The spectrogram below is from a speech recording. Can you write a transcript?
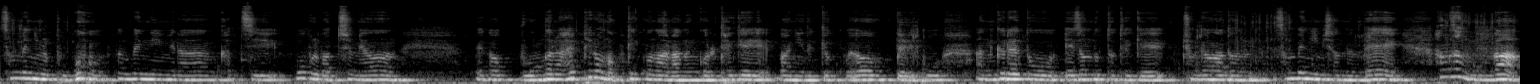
선배님을 보고 선배님이랑 같이 호흡을 맞추면 내가 무언가를 할 필요는 없겠구나라는 걸 되게 많이 느꼈고요. 네. 그리고 안 그래도 예전부터 되게 존경하던 선배님이셨는데 항상 뭔가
